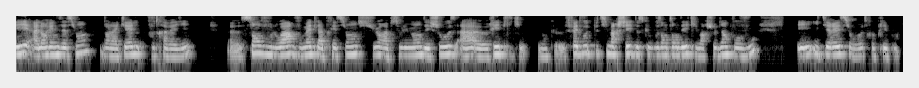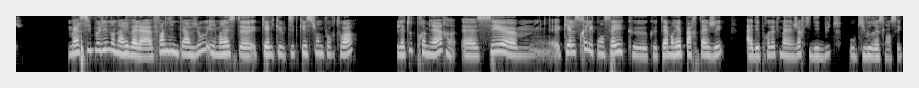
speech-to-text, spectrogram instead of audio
et à l'organisation dans laquelle vous travaillez, sans vouloir vous mettre la pression sur absolument des choses à répliquer. Donc faites votre petit marché de ce que vous entendez qui marche bien pour vous et itérez sur votre playbook. Merci Pauline, on arrive à la fin de l'interview. Il me reste quelques petites questions pour toi. La toute première, c'est quels seraient les conseils que, tu aimerais partager à des product managers qui débutent ou qui voudraient se lancer?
